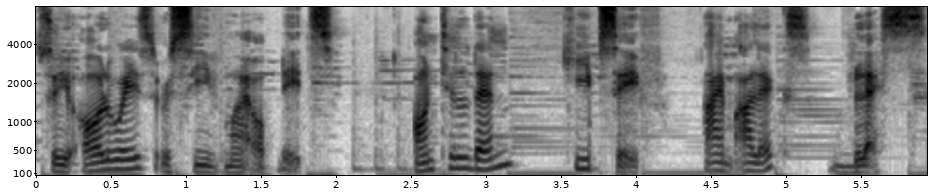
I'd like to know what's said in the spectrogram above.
so you always receive my updates. Until then, keep safe. I'm Alex. Bless.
